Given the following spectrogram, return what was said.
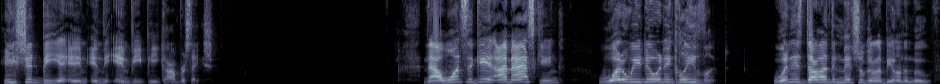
he should be in, in the MVP conversation. Now, once again, I'm asking, what are we doing in Cleveland? When is Donovan Mitchell going to be on the move?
